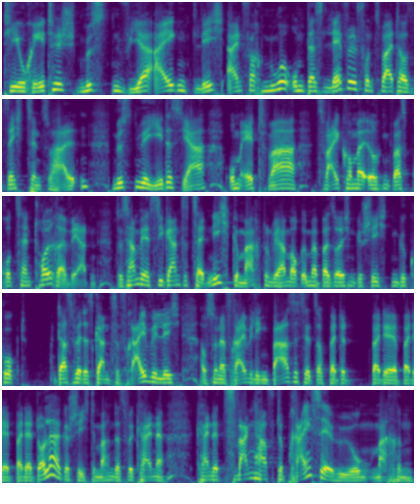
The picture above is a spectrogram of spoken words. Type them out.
Theoretisch müssten wir eigentlich einfach nur, um das Level von 2016 zu halten, müssten wir jedes Jahr um etwa 2, irgendwas Prozent teurer werden. Das haben wir jetzt die ganze Zeit nicht gemacht und wir haben auch immer bei solchen Geschichten geguckt, dass wir das Ganze freiwillig, auf so einer freiwilligen Basis jetzt auch bei der, bei der, bei der, bei der Dollargeschichte machen, dass wir keine, keine zwanghafte Preiserhöhung machen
